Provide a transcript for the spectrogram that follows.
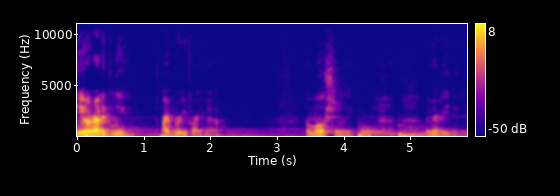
Theoretically, I breathe right now. Emotionally, I'm very it.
